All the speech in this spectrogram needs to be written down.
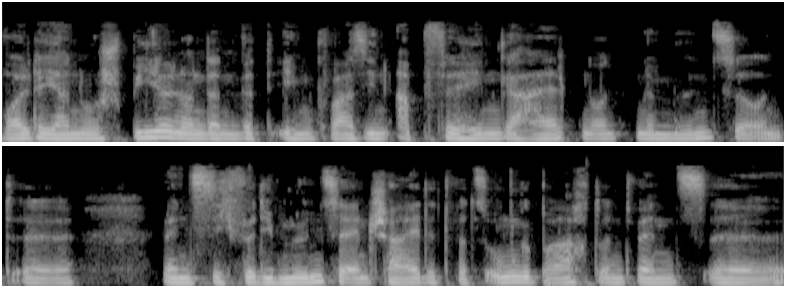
wollte ja nur spielen und dann wird ihm quasi ein Apfel hingehalten und eine Münze und äh, wenn es sich für die Münze entscheidet, wird's umgebracht und wenn es äh,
